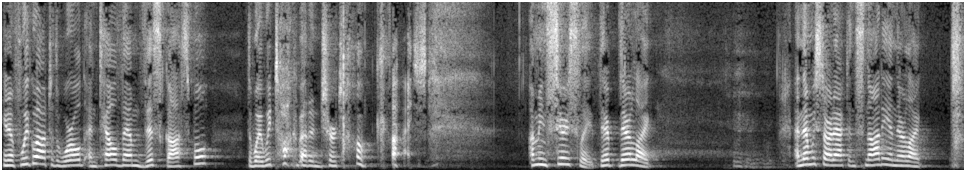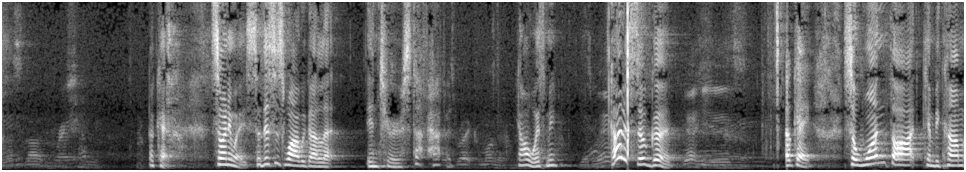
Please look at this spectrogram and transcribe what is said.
You know, if we go out to the world and tell them this gospel, the way we talk about it in church, oh gosh. I mean, seriously, they're, they're like, and then we start acting snotty and they're like, okay. So, anyways, so this is why we got to let interior stuff happen. That's right. Come on now. Y'all with me? God is so good. Yeah, he is. Okay, so one thought can become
